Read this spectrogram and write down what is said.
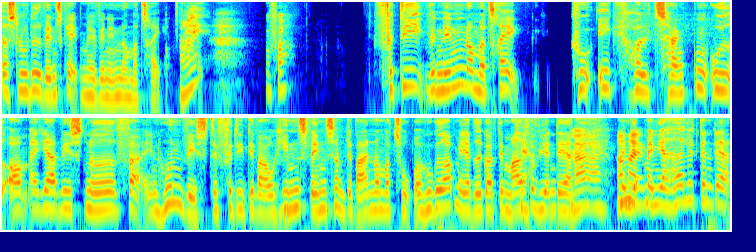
Der sluttede venskab med veninde nummer tre. Nej. Hvorfor? Fordi veninde nummer tre kunne ikke holde tanken ud om, at jeg vidste noget, før end hun vidste, fordi det var jo hendes ven, som det var nummer to, og hugget op med. Jeg ved godt, det er meget ja. Forvirrende, det her. Nej, nej. Men, Nej. Jeg, men jeg havde lidt den der,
